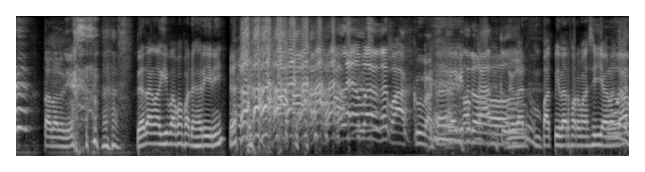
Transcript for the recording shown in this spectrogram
Tololnya. Datang lagi Pahpoh pada hari ini. Lek banget. Waku kayak gitu dong. dengan empat pilar formasi yang lengkap.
